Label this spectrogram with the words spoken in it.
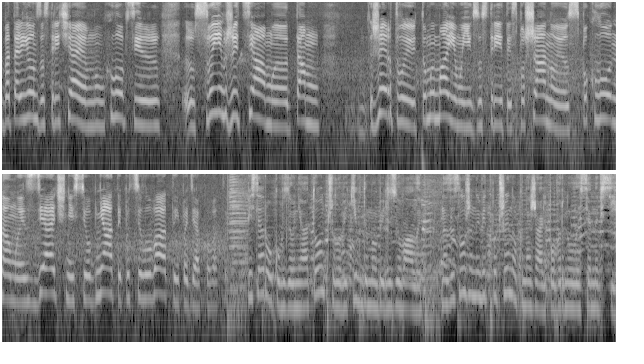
Батальйон зустрічаємо. Ну, хлопці е, своїм життям е, там жертвують, то ми маємо їх зустріти з пошаною, з поклонами, з вдячністю, обняти, поцілувати і подякувати. Після року в зоні АТО чоловіків демобілізували. На заслужений відпочинок, на жаль, повернулися не всі.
